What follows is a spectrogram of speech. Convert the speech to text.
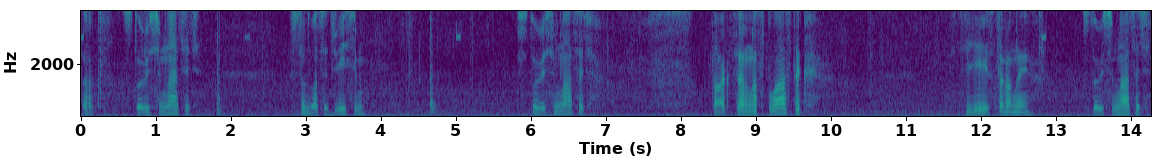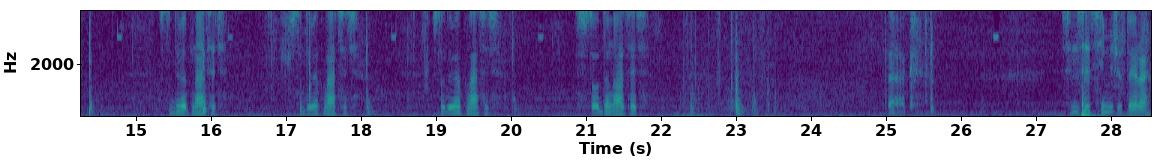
Так, 118. 128. 118. Так, це в нас пластик. З цієї сторони 118, 119, 119, 119, 111. Так. 77,4.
